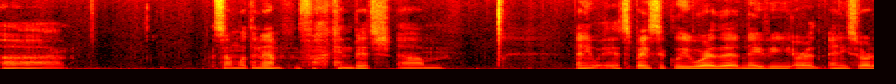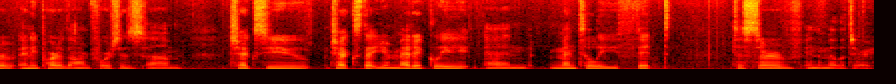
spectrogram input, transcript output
Uh, some with an M, fucking bitch. Um, anyway, it's basically where the Navy or any sort of any part of the armed forces um, checks you checks that you're medically and mentally fit to serve in the military.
